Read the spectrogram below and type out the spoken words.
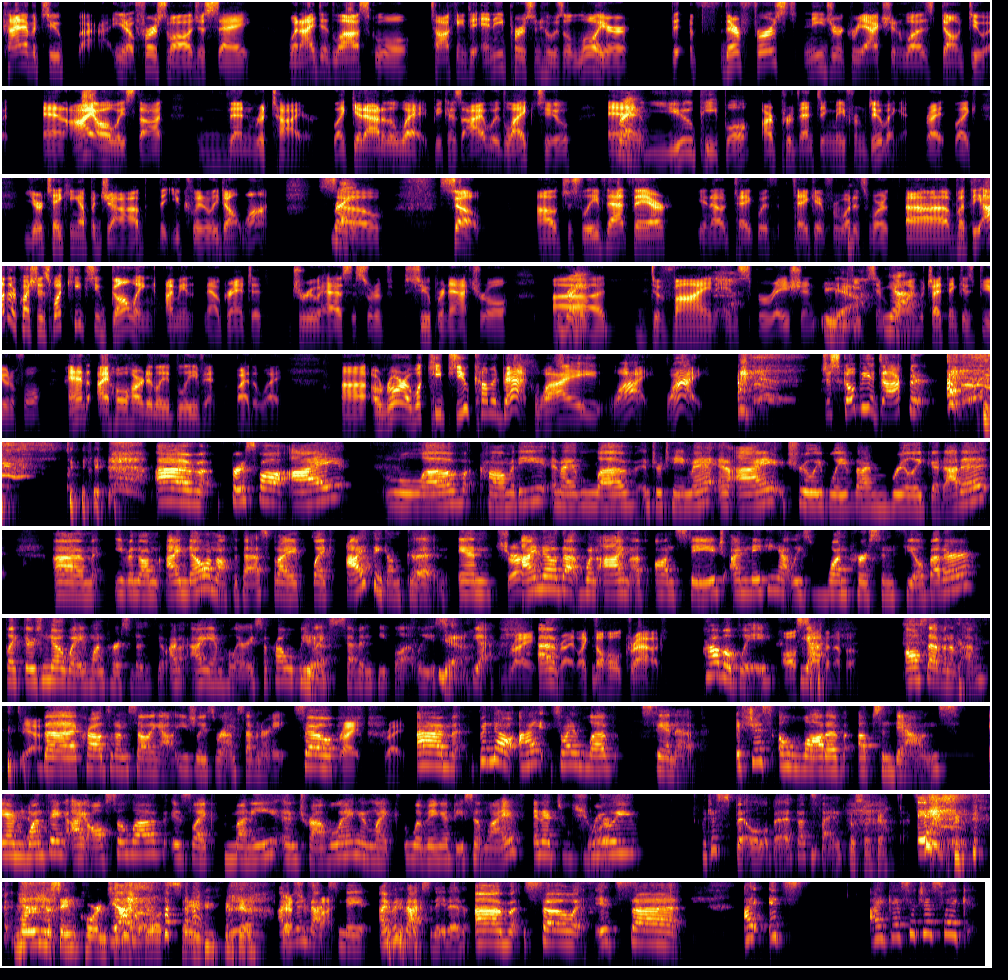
kind of a two, uh, you know, first of all, I'll just say when I did law school, talking to any person who was a lawyer, th- their first knee jerk reaction was, don't do it. And I always thought, then retire, like get out of the way because I would like to. And Right. you people are preventing me from doing it, right? Like you're taking up a job that you clearly don't want. So, so I'll just leave that there. You know, take with take it for what it's worth. Uh, but the other question is, what keeps you going? I mean, now granted, Drew has this sort of supernatural, uh, Right. divine inspiration that keeps him Yeah. going, which I think is beautiful, and I wholeheartedly believe in. By the way, uh, Aurora, what keeps you coming back? Why? Why? Why? Just go be a doctor. um, first of all, I love comedy and I love entertainment, and I truly believe that I'm really good at it. Um, even though I'm, I know I'm not the best, but I like I think I'm good, and Sure. I know that when I'm up on stage, I'm making at least one person feel better. Like, there's no way one person doesn't feel. I, I am hilarious, so probably Yeah. like seven people at least. Yeah. yeah, right. um, right. Like the whole crowd, probably all Yeah. seven of them. All seven of them. Yeah. The crowds that I'm selling out usually is around seven or eight. So right. Right. Um, but no, I so I love stand up. It's just a lot of ups and downs. And Yeah. one thing I also love is like money and traveling and like living a decent life. And it's Sure. really I just spit a little bit. That's fine. That's okay. We're in the same quarantine Yeah. bubble. It's same. Yeah. guys been vaccinated. I've been vaccinated. Um, so it's uh I it's I guess it just like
